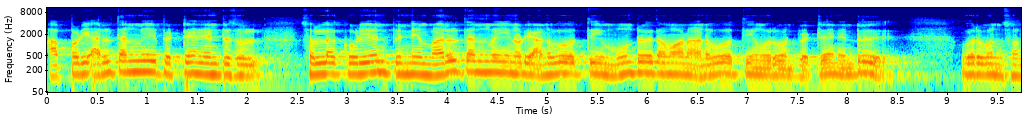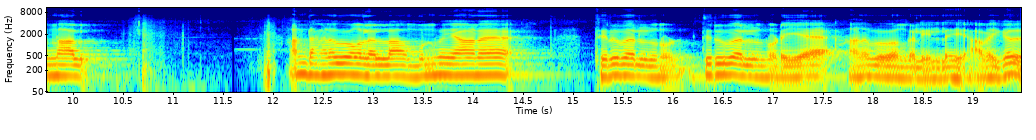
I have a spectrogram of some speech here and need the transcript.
அப்படி அருள்தன்மையை பெற்றேன் என்று சொல் சொல்லக்கூடியவன் பின்னே மருள்தன்மையினுடைய அனுபவத்தையும் மூன்று விதமான அனுபவத்தையும் ஒருவன் பெற்றேன் என்று ஒருவன் சொன்னால் அந்த அனுபவங்கள் எல்லாம் உண்மையான திருவருளனு திருவருளனுடைய அனுபவங்கள் இல்லை. அவைகள்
